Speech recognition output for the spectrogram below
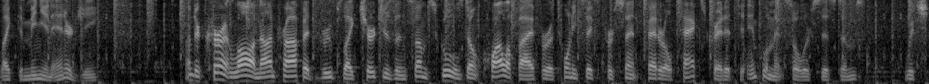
like Dominion Energy. Under current law, nonprofit groups like churches and some schools don't qualify for a 26% federal tax credit to implement solar systems, which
